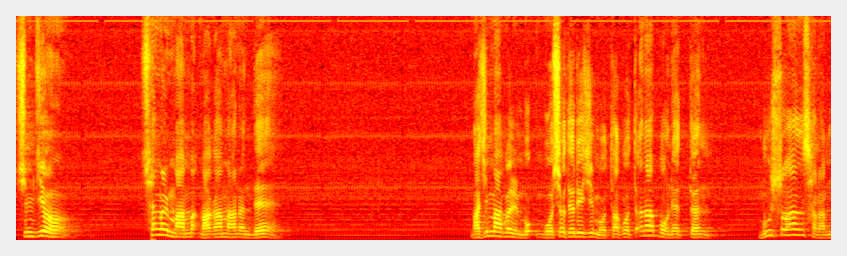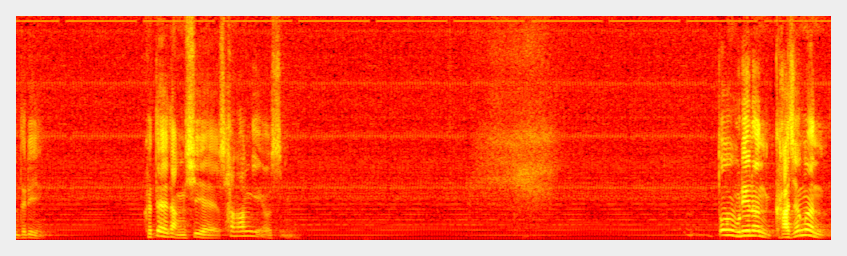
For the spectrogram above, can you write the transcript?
심지어 생을 마, 마감하는데 마지막을 모셔드리지 못하고 떠나보냈던 무수한 사람들이 그때 당시의 상황이었습니다. 또 우리는 가정은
